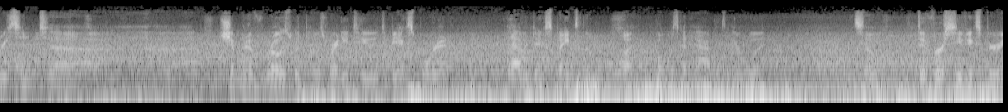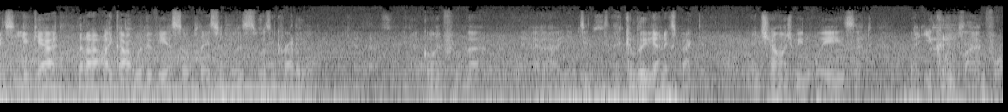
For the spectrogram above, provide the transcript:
recent uh, uh, shipment of rosewood that was ready to, to be exported, and having to explain to them what, what was going to happen to their wood. So diversity of experience that you get, that I, I got with the VSO placement, was, was incredible. You know, going from the uh, completely unexpected and challenged me in ways that, that you couldn't plan for.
